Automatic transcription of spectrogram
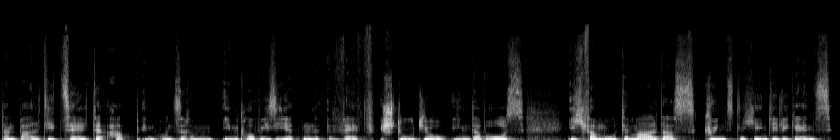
dann bald die Zelte ab in unserem improvisierten WEF-Studio in Davos. Ich vermute mal, dass künstliche Intelligenz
